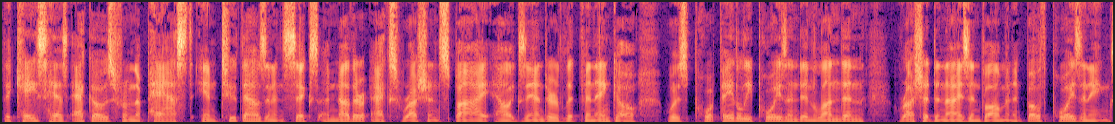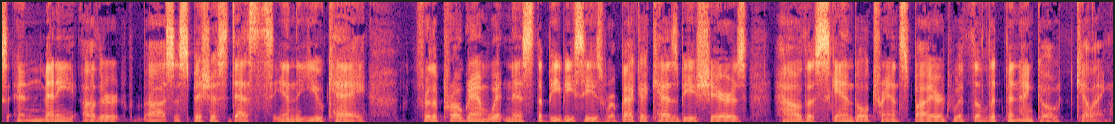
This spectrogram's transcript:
The case has echoes from the past. In 2006, another ex Russian spy, Alexander Litvinenko, was po- fatally poisoned in London. Russia denies involvement in both poisonings and many other uh, suspicious deaths in the UK. For the program Witness, the BBC's Rebecca Kesby shares how the scandal transpired with the Litvinenko killing.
